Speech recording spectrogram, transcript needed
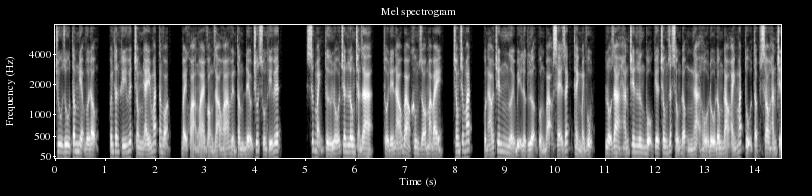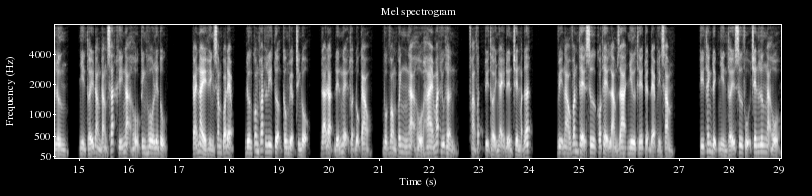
Chu du tâm niệm vừa động, quanh thân khí huyết trong nháy mắt tăng vọt, bảy khỏa ngoài vòng giáo hóa huyền tâm đều chút xuống khí huyết. Sức mạnh từ lỗ chân lông tràn ra thổi đến áo bào không gió mà bay, trong trước mắt, quần áo trên người bị lực lượng cuồng bạo xé rách thành mảnh vụn, lộ ra hắn trên lưng bộ kia trông rất sống động ngạ hổ đồ đông đảo ánh mắt tụ tập sau hắn trên lưng, nhìn thấy đằng đằng sát khí ngạ hổ kinh hô liên tục. Cái này hình xăm quá đẹp, đường cong thoát ly tượng công việc trình độ, đã đạt đến nghệ thuật độ cao, buộc vòng quanh ngạ hổ hai mắt hữu thần, phảng phất tùy thời nhảy đến trên mặt đất. Vị nào văn thể sư có thể làm ra như thế tuyệt đẹp hình xăm? Kỳ thanh địch nhìn thấy sư phụ trên lưng ngạ hổ,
